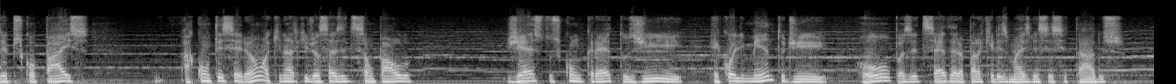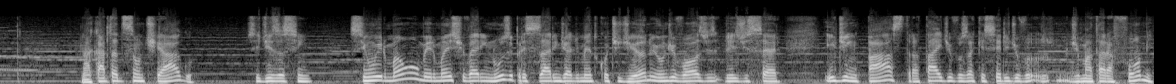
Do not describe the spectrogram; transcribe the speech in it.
episcopais, acontecerão aqui na Arquidiocese de São Paulo gestos concretos de recolhimento de roupas, etc., para aqueles mais necessitados. Na carta de São Tiago, se diz assim: Se um irmão ou uma irmã estiverem nus e precisarem de alimento cotidiano, e um de vós lhes disser: Ide em paz, tratai de vos aquecer e de, de matar a fome,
